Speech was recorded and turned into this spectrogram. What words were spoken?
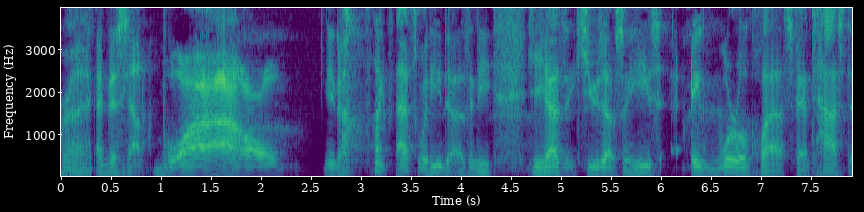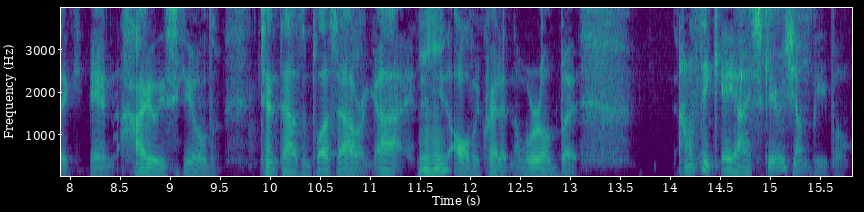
Right. And this sound, wow, you know, like that's what he does, and he he has it queued up. So he's a world class, fantastic, and highly skilled, ten thousand plus hour guy. Mm-hmm. All the credit in the world, but I don't think AI scares young people.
